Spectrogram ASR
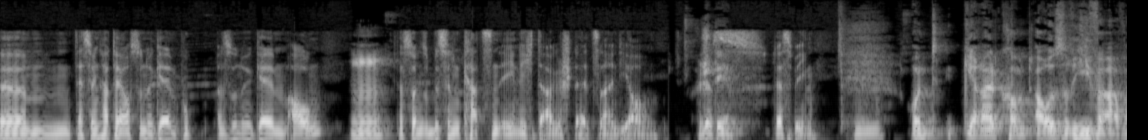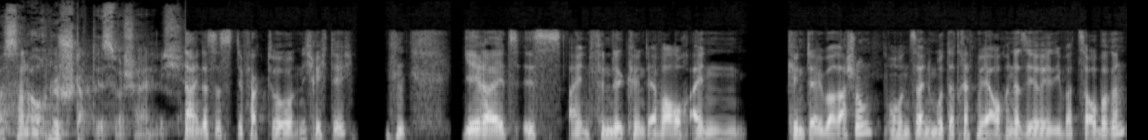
Ähm, deswegen hat er auch so eine gelben, also so eine gelben Augen. Mhm. Das sollen so ein bisschen katzenähnlich dargestellt sein, die Augen. Verstehen. Das, deswegen. Mhm. Und Gerald kommt aus Riva, was dann auch eine Stadt ist wahrscheinlich. Nein, das ist de facto nicht richtig. Gerald ist ein Findelkind. Er war auch ein Kind der Überraschung und seine Mutter treffen wir ja auch in der Serie, die war Zauberin.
